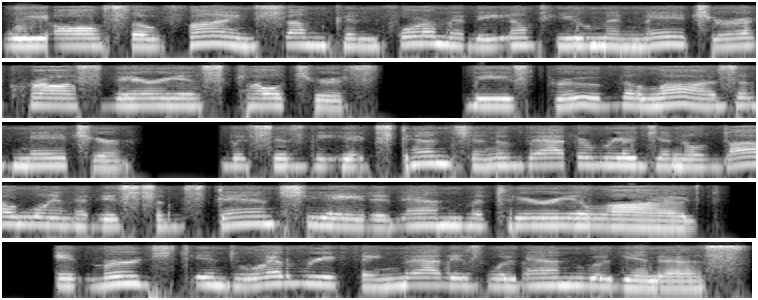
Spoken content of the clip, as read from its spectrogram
We also find some conformity of human nature across various cultures. These prove the laws of nature. This is the extension of that original Tao when it is substantiated and materialized. It merged into everything that is with and within us.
